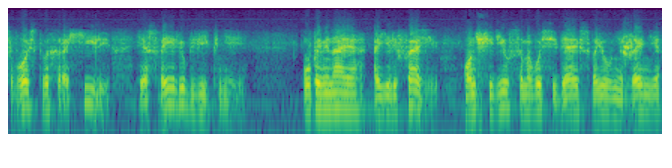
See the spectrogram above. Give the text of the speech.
свойствах Рахили и о своей любви к ней. Упоминая о Елифазе, он щадил самого себя и свое унижение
